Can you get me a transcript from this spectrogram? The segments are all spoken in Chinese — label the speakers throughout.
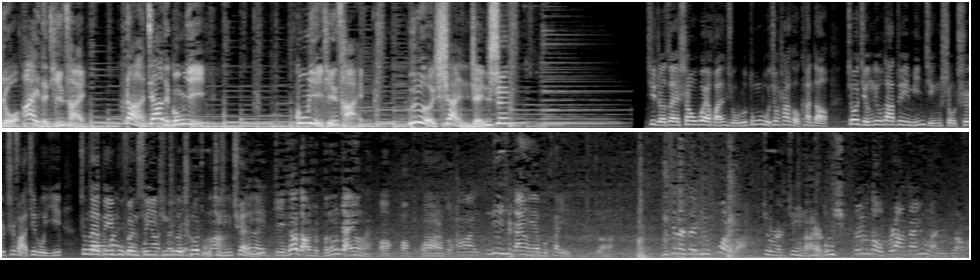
Speaker 1: 有爱的体彩，大家的公益，公益体彩，乐善人生。
Speaker 2: 记者在商务外环九如东路交叉口看到，交警六大队民警手持执法记录仪，正在对部分随意停车的车主进行劝离。
Speaker 3: 这条道是不能占用的。
Speaker 2: 哦，好，我马上走。
Speaker 3: 啊，临时占用也不可以，知道了。
Speaker 2: 你现在在运货是吧？
Speaker 3: 就是进去拿点东西。
Speaker 2: 专用道不让占用了，你知道吧？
